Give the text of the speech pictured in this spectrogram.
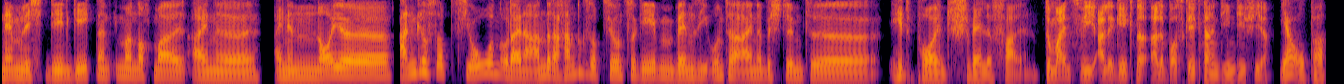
Nämlich den Gegnern immer noch mal eine eine neue Angriffsoption oder eine andere Handlungsoption zu geben, wenn sie unter eine bestimmte Hitpoint-Schwelle fallen. Du meinst wie alle Gegner, alle Bossgegner in D&D 4? Ja, Opa.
